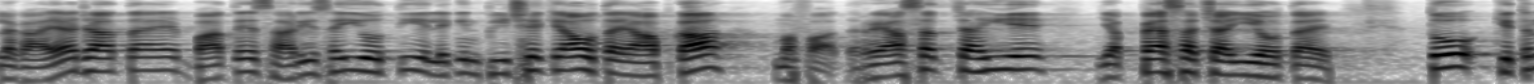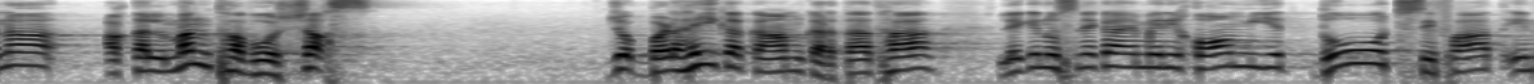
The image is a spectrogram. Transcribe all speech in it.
لگایا جاتا ہے باتیں ساری صحیح ہوتی ہیں لیکن پیچھے کیا ہوتا ہے آپ کا مفاد ریاست چاہیے یا پیسہ چاہیے ہوتا ہے تو کتنا عقل مند تھا وہ شخص جو بڑھئی کا کام کرتا تھا لیکن اس نے کہا میری قوم یہ دو صفات ان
